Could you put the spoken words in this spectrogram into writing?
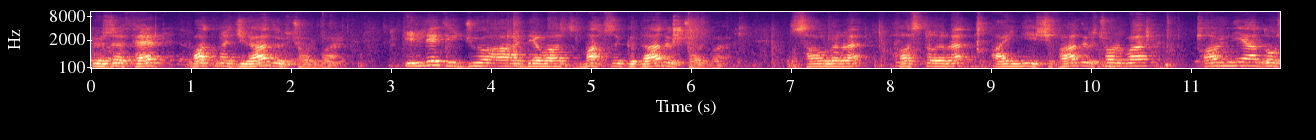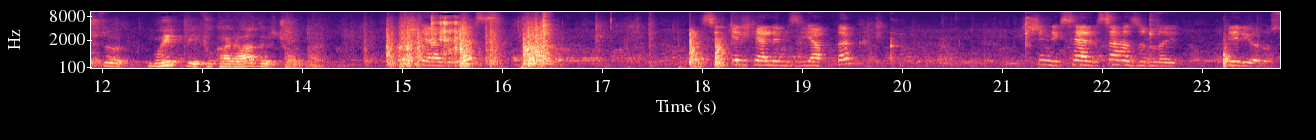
göze fer, batna ciladır çorba. İlleti cua devaz mahzı gıdadır çorba. Sağlara, hastalara aynı şifadır çorba. Avniya dostu muhibbi fukaradır çorba. Hoş geldiniz. Sirkeli kellemizi yaptık. Şimdi servise hazırlığı veriyoruz.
